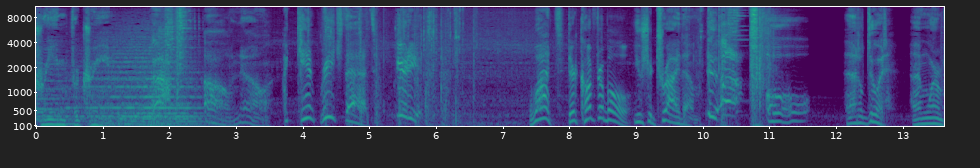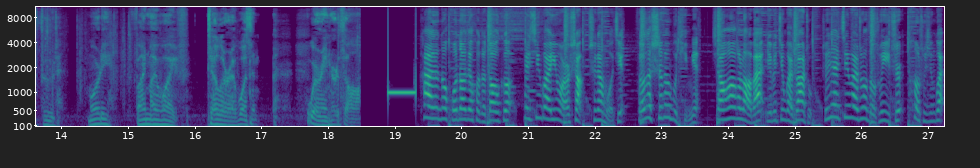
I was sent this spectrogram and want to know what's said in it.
cream for cream. Oh no, I can't reach that, idiot! What? They're comfortable. You should try them. Oh, that'll do it. I'm worm food. Morty, find my wife. Tell her I wasn't wearing her thong。看着能活到最后的刀哥被精怪拥而上，吃干抹净，走得十分不体面。小黄和老白也被精怪抓住。只见精怪中走出一只特殊精怪，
